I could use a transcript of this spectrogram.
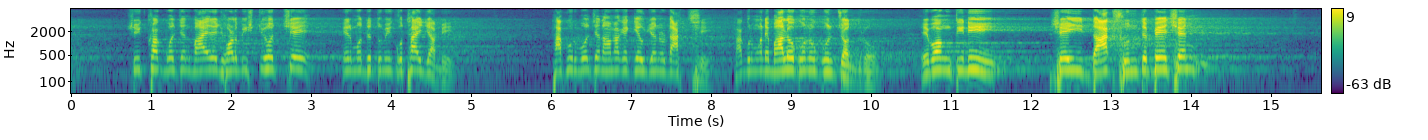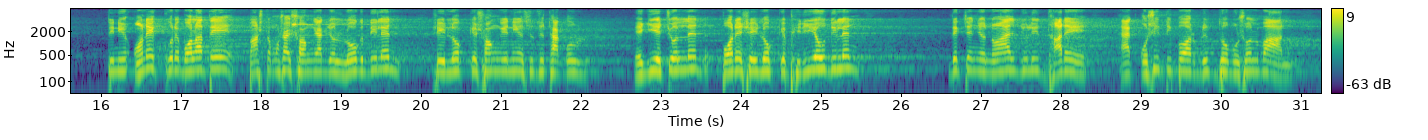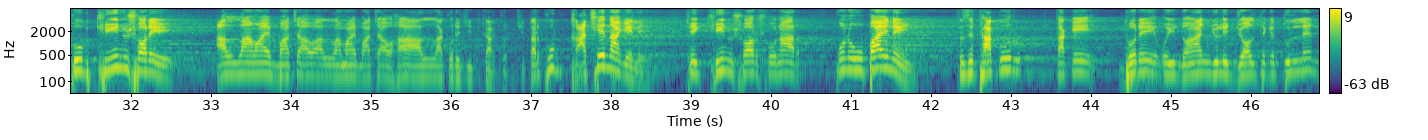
শিক্ষক বলছেন, বাইরে ঝড় বৃষ্টি হচ্ছে, এর মধ্যে তুমি কোথায় যাবে? ঠাকুর বলছেন, আমাকে কেউ যেন ডাকছে। ঠাকুর মানে বালক অনুকূল চন্দ্র এবং তিনি সেই ডাক শুনতে পেয়েছেন। তিনি অনেক করে বলাতে পাঁচটা মশাই সঙ্গে একজন লোক দিলেন। সেই লোককে সঙ্গে নিয়ে এসেছে ঠাকুর এগিয়ে চললেন। পরে সেই লোককে ফিরিয়েও দিলেন। দেখছেন যে নয়ালজুলির ধারে এক অশীতিপর বৃদ্ধ মুসলমান খুব ক্ষীণ স্বরে, আল্লামায় বাঁচাও আল্লামায় বাঁচাও, হা, আল্লাহ করে চিৎকার করছে। তার খুব কাছে না গেলে সেই ক্ষীণ স্বর শোনার কোনো উপায় নেই। সে ঠাকুর তাকে ধরে ওই নয়াঞ্জলির জল থেকে তুললেন,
